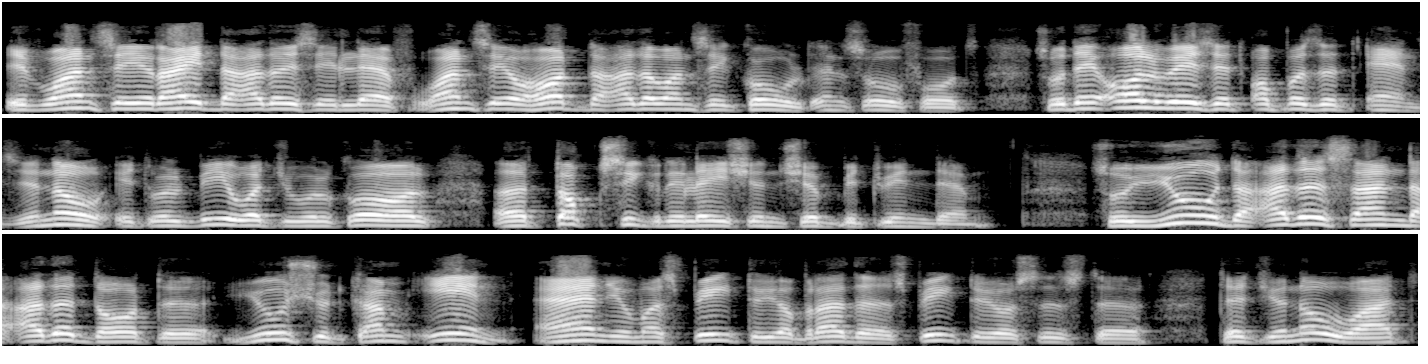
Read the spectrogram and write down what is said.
If one say right, the other say left. One say hot, the other one say cold, and so forth. So they always at opposite ends. You know, it will be what you will call a toxic relationship between them. So you, the other son, the other daughter, you should come in and you must speak to your brother, speak to your sister, that you know what,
